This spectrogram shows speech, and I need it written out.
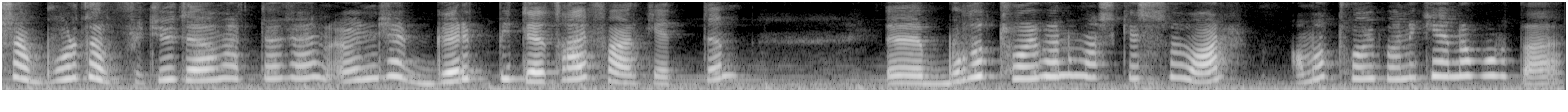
Arkadaşlar burada video devam etmeden önce garip bir detay fark ettim. Ee, burada Toy Bunny maskesi var. Ama Toy Bunny gene burada.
